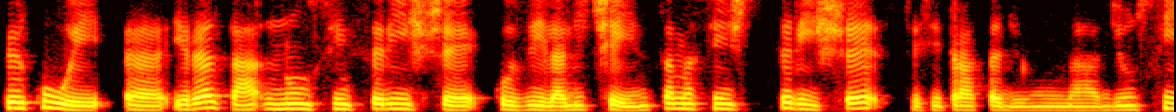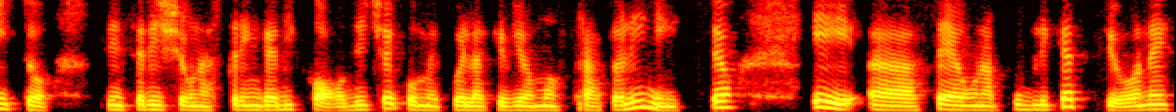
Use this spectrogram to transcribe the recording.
per cui eh, in realtà non si inserisce così la licenza, ma si inserisce, se si tratta di un, di un sito, si inserisce una stringa di codice come quella che vi ho mostrato all'inizio e eh, se è una pubblicazione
